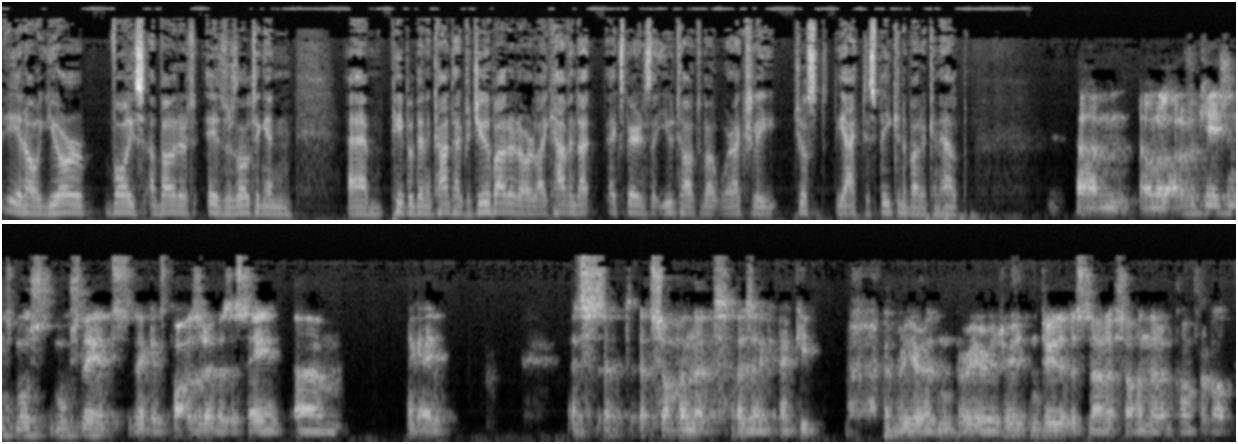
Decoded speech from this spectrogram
you know your voice about it is resulting in um, people been in contact with you about it, or like having that experience that you talked about, where actually just the act of speaking about it can help? Um, on a lot of occasions, most mostly it's like it's positive, as I say. Um, like I it's it, it's something that as I, I keep reiterating, reiterating to that it's not a, something that I'm comfortable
